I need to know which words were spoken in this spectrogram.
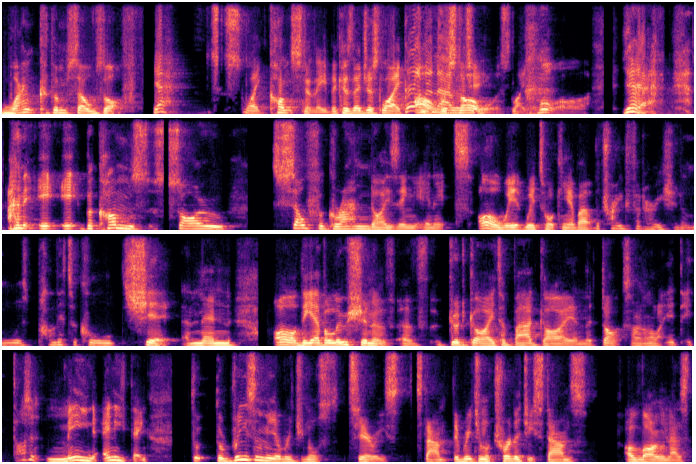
wank themselves off Yeah, like constantly because they're just like, What oh, we're Star. Wars. Like. Yeah. Yeah. And it, it becomes so self aggrandizing in its, oh, we're, we're talking about the Trade Federation and all this political shit. And then, oh, the evolution of, of good guy to bad guy and the dark side. And all that. It, it doesn't mean anything. The, the reason the original series stand, the original trilogy stands alone as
